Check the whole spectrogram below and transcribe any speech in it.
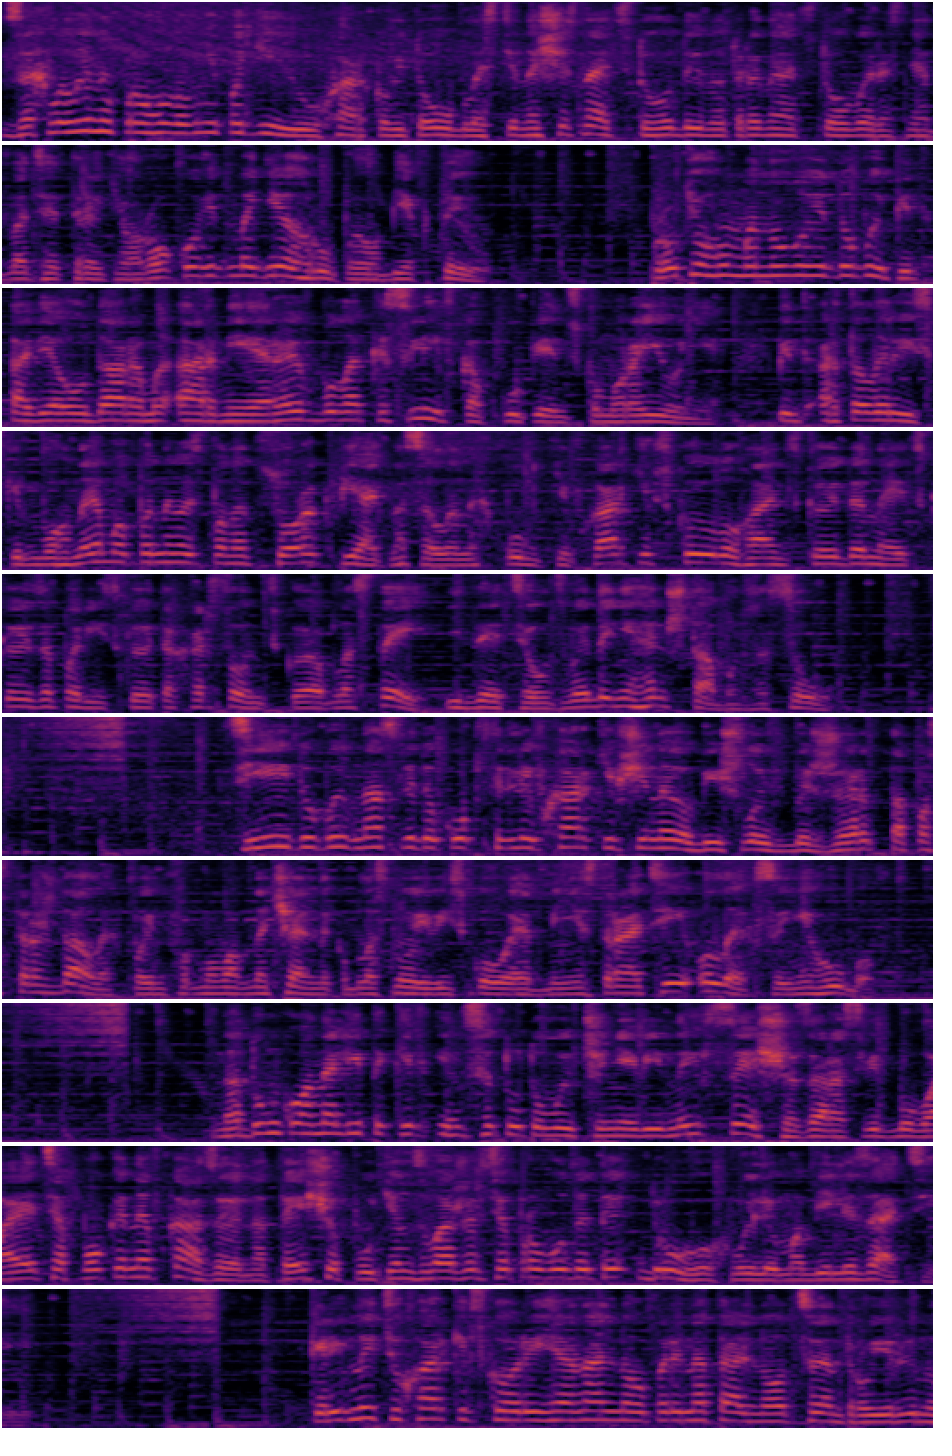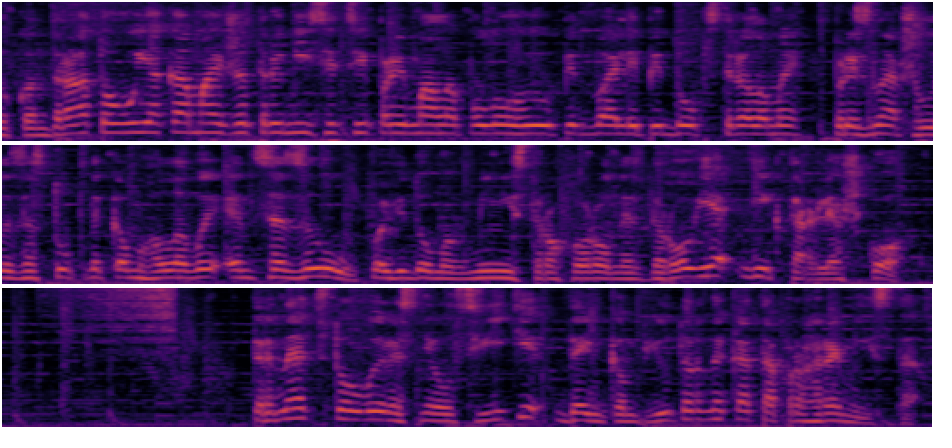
За хвилину про головні події у Харкові та області на 16 годину 13 вересня 2023 року від медіагрупи Об'єктив. Протягом минулої доби під авіаударами армії РФ була Кислівка в Куп'янському районі. Під артилерійським вогнем опинились понад 45 населених пунктів Харківської, Луганської, Донецької, Запорізької та Херсонської областей. Йдеться у зведенні Генштабу ЗСУ. Цієї доби внаслідок обстрілів Харківщини обійшлось без жертв та постраждалих, поінформував начальник обласної військової адміністрації Олег Синігубов. На думку аналітиків Інституту вивчення війни, все, що зараз відбувається, поки не вказує на те, що Путін зважився проводити другу хвилю мобілізації. Керівницю Харківського регіонального перинатального центру Ірину Кондратову, яка майже три місяці приймала пологи у підвалі під обстрілами, призначили заступником голови НСЗУ, повідомив міністр охорони здоров'я Віктор Ляшко. 13 вересня у світі День комп'ютерника та програміста.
